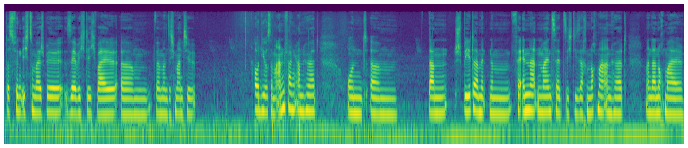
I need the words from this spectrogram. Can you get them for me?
das finde ich zum Beispiel sehr wichtig, weil ähm, wenn man sich manche Audios am Anfang anhört und ähm, dann später mit einem veränderten Mindset sich die Sachen nochmal anhört, man dann nochmal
